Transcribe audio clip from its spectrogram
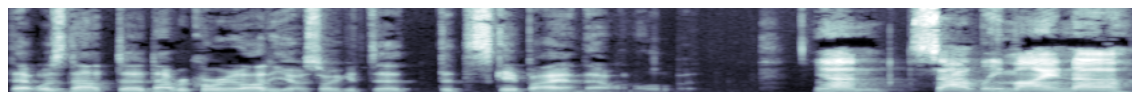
That was not uh, not recorded audio, so I get to, to skate by on that one a little bit. Yeah, and sadly, mine uh,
